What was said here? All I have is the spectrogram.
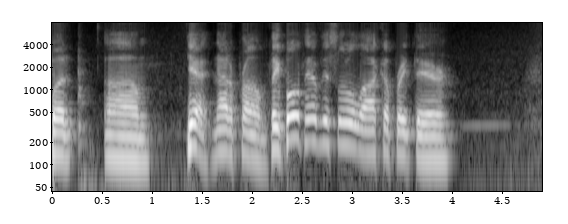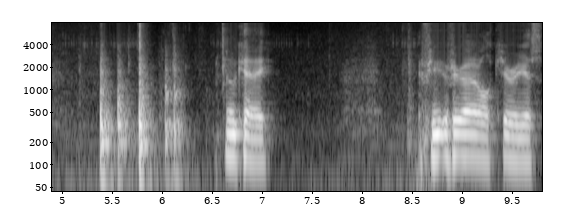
But, um, yeah, not a problem. They both have this little lockup right there. Okay if, you, if you're at all curious.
